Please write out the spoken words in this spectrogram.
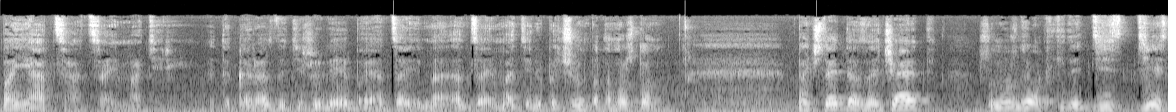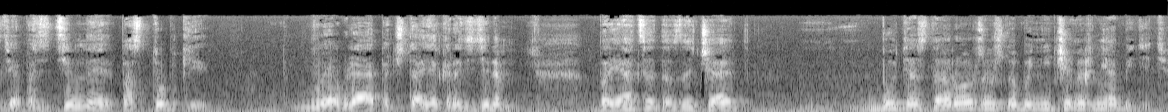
бояться отца и матери. Это гораздо тяжелее бояться отца и матери. Почему? Потому что почитать означает, что нужно делать какие-то действия, позитивные поступки, выявляя почитание к родителям. Бояться это означает будь осторожен, чтобы ничем их не обидеть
